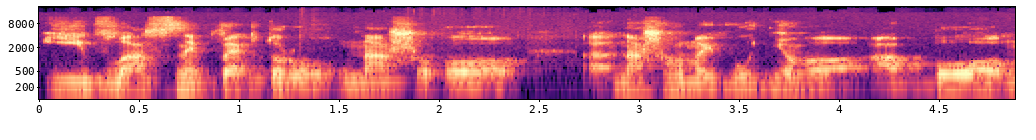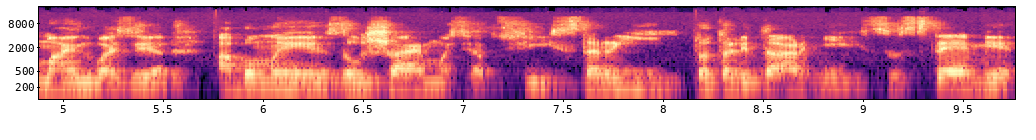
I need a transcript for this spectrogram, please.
і власне вектору нашого нашого майбутнього, або маю на увазі, або ми залишаємося в цій старій тоталітарній системі.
